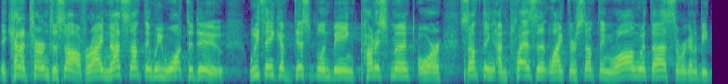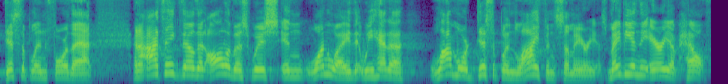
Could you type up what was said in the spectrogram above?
It kind of turns us off, right? Not something we want to do. We think of discipline being punishment or something unpleasant, like there's something wrong with us, so we're going to be disciplined for that. And I think, though, that all of us wish in one way that we had a lot more disciplined life in some areas, maybe in the area of health.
